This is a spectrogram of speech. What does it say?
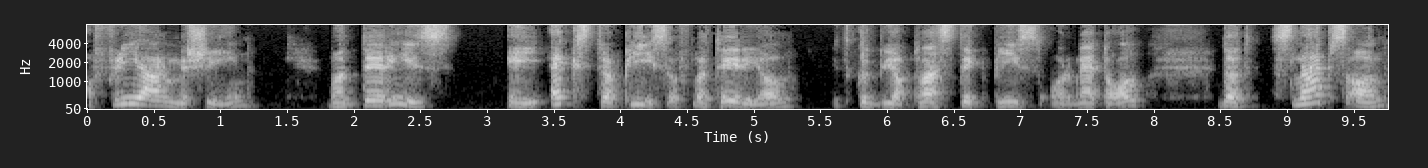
a free arm machine, but there is a extra piece of material, it could be a plastic piece or metal, that snaps on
